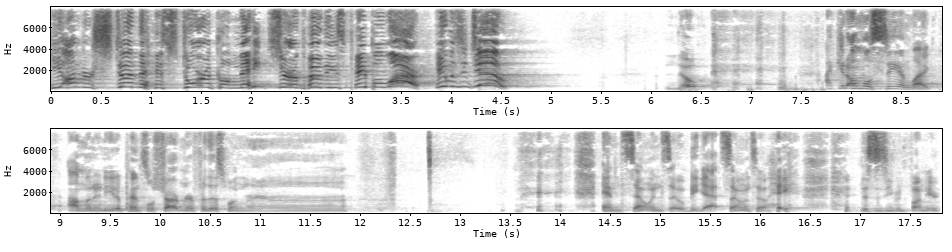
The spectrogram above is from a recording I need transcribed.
He understood the historical nature of who these people were. He was a Jew. Nope. I could almost see him like, I'm going to need a pencil sharpener for this one. and so and so begat so and so. Hey, this is even funnier.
